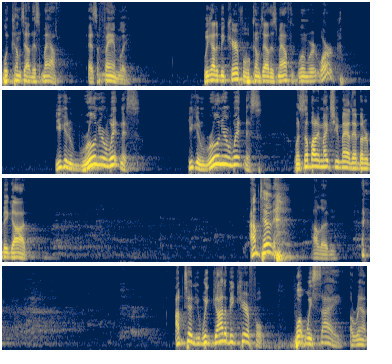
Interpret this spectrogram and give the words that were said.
what comes out of this mouth as a family. We got to be careful what comes out of this mouth when we're at work. You can ruin your witness. You can ruin your witness. When somebody makes you mad, that better be God. I'm telling you, I love you. I'm telling you, we got to be careful what we say around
